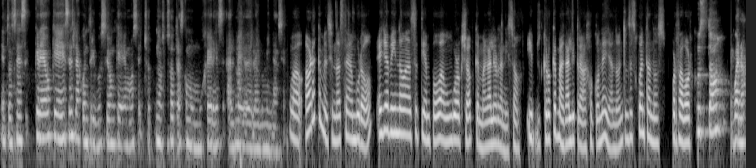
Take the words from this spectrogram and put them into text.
Entonces, creo que esa es la contribución que hemos hecho nosotras como mujeres al medio de la iluminación. Wow, ahora que mencionaste a Amburo, ella vino hace tiempo a un workshop que Magali organizó y creo que Magali trabajó con ella, ¿no? Entonces, cuéntanos, por favor. Justo, bueno,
